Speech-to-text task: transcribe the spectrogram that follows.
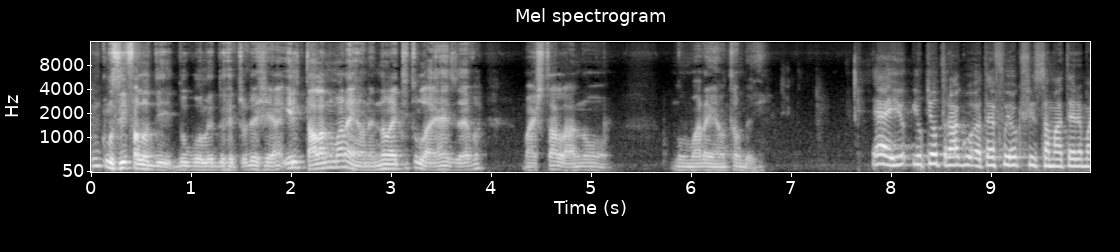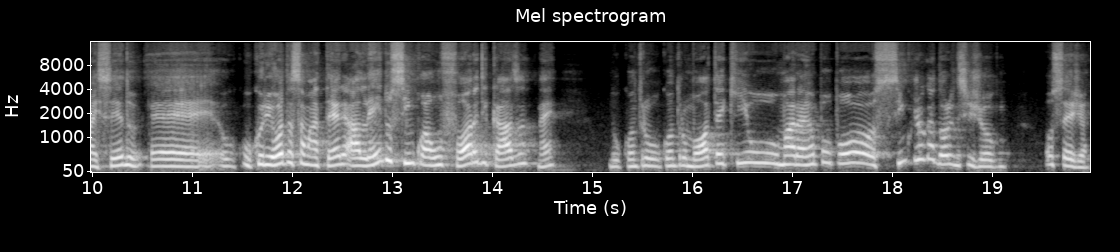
Inclusive, falou de, do goleiro do Retro de Jean, ele tá lá no Maranhão, né? Não é titular, é reserva, mas tá lá no, no Maranhão também. É, e, e, o que eu trago, até fui eu que fiz essa matéria mais cedo, é, o, o, curioso dessa matéria, além do 5 a 1 fora de casa, né, no, contra, o, contra o Mota, é que o Maranhão poupou cinco jogadores nesse jogo. Ou seja,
